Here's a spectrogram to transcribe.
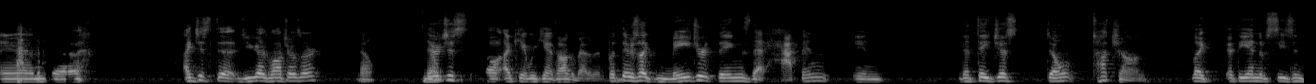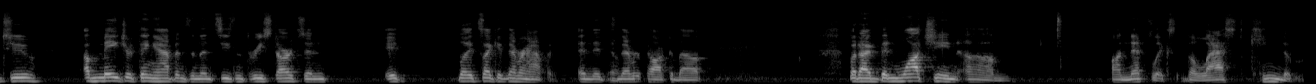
And uh, I just. Uh, do you guys watch Ozark? No. They're Nope. just oh, I can't we can't talk about it. But there's like major things that happen in that they just don't touch on. Like at the end of season two, a major thing happens, and then season three starts, and it it's like it never happened, and it's Yeah. never talked about. But I've been watching um, on Netflix The Last Kingdom,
